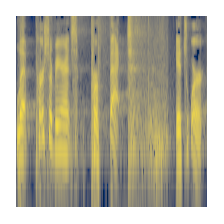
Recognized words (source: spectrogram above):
Let perseverance perfect its work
